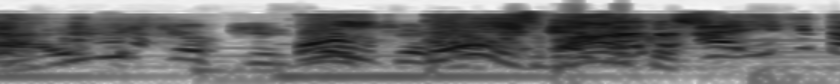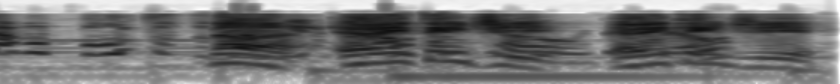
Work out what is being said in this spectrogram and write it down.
Aí que eu quis. Os- com os barcos. Exato, aí que tava o ponto do Não, eu opinião, entendi, eu entendi.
